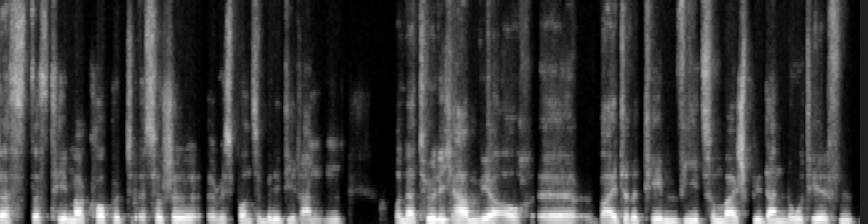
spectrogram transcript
das, das Thema Corporate Social Responsibility ranken. Und natürlich haben wir auch äh, weitere Themen wie zum Beispiel dann Nothilfen.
